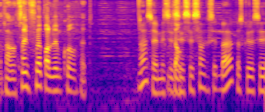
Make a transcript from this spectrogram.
enfin cinq fois par le même coin en fait. Ouais, c'est, mais c'est, ça- c'est- bah, parce que c'est, Ouais,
